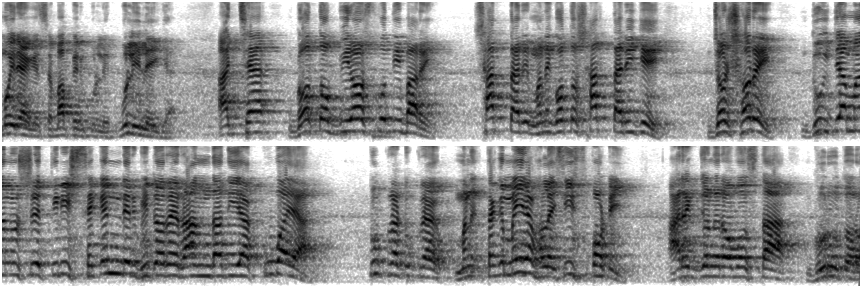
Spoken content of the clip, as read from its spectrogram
মইরা গেছে বাপের কুলে, গুলি লেগা আচ্ছা গত বৃহস্পতিবারে সাত তারিখ মানে গত সাত তারিখে যশোরে দুইটা মানুষের তিরিশ সেকেন্ডের ভিতরে রান্দা দিয়া কুবায়া টুকরা টুকরা মানে তাকে মেয়েরা ফেলাইছে স্পটেই আরেকজনের অবস্থা গুরুতর।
